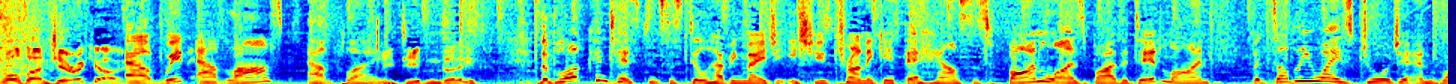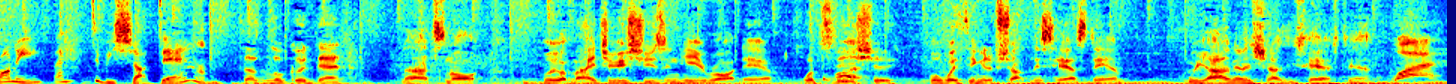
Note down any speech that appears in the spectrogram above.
Well done, Jericho. Outwit, outlast, outplay. He did indeed. The block contestants are still having major issues trying to get their houses finalised by the deadline, but WA's Georgia and Ronnie, they had to be shut down. Doesn't look good, Dan. No, it's not. We've got major issues in here right now. What's the issue? Well, we're thinking of shutting this house down. We are going to shut this house down. Why?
